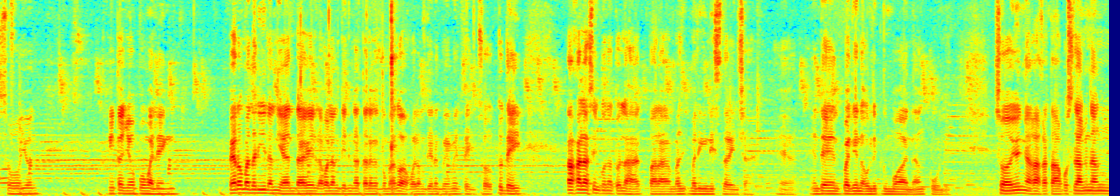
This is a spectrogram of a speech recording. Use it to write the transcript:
So yun. Kita nyo pumaling. Pero madali lang yan dahil ako lang din nga talaga gumagawa ako lang din nagme-maintain. So today kakalasin ko na to lahat para mal- malinis na rin siya Ayan. And then, pwede na ulit gumawa ng pulley. So, yun nga, kakatapos lang ng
